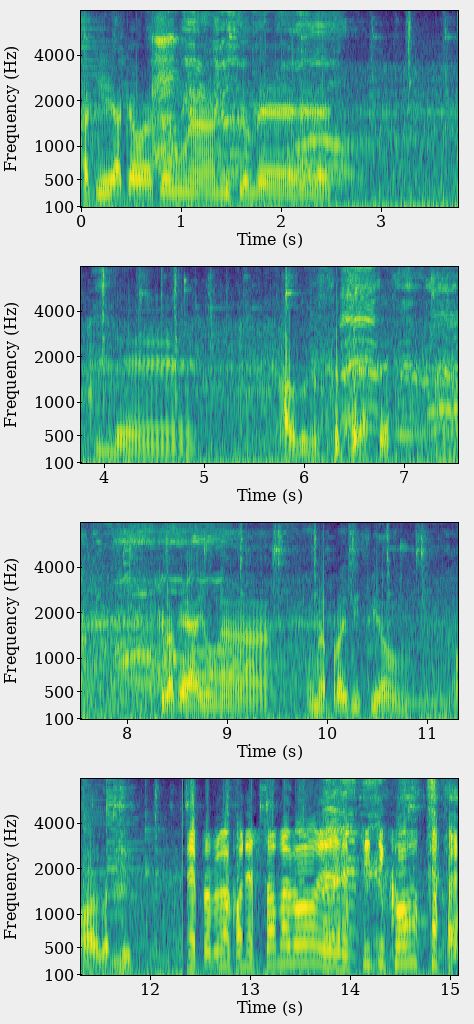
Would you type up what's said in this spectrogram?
Aquí acabo de hacer una misión de... de algo que no se puede hacer. Creo que hay una, una prohibición o algo así. tiene problema con el estítico, caffè,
